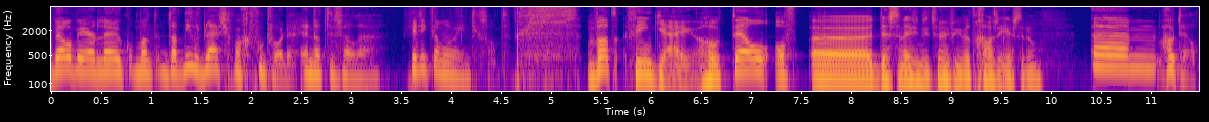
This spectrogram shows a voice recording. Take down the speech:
wel weer leuk, want dat nieuws blijft zeg maar gevoed worden. En dat is wel, eh, vind ik dan wel interessant. Wat vind jij? Hotel of eh, Destination D23? Wat gaan we als eerste doen? Ehm, hotel.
